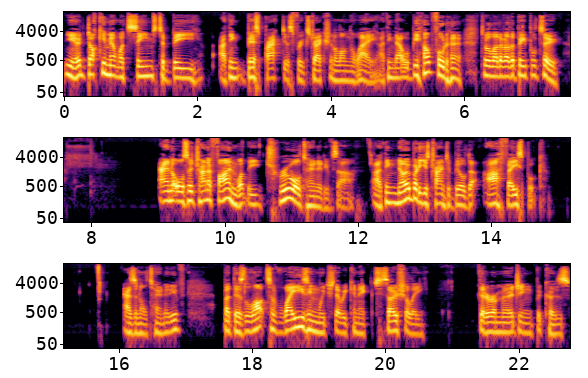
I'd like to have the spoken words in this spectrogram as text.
you know, document what seems to be I think best practice for extraction along the way. I think that would be helpful to to a lot of other people too and also trying to find what the true alternatives are. I think nobody is trying to build our Facebook as an alternative, but there's lots of ways in which that we connect socially that are emerging because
